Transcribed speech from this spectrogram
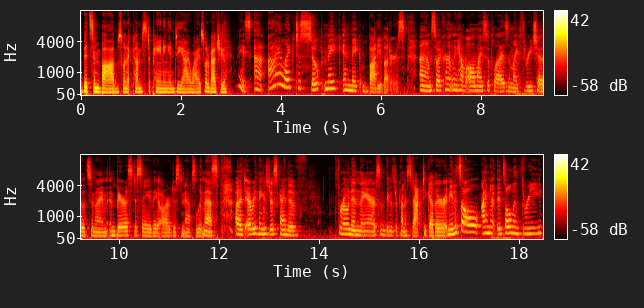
bits and bobs when it comes to painting and DIYs. What about you? Nice. Uh, I like to soap make and make body butters. Um, so I currently have all my supplies in like three totes, and I'm embarrassed to say they are just an absolute mess. Uh, everything is just kind of thrown in there. Some things are kind of stacked together. I mean, it's all I know. It's all in three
